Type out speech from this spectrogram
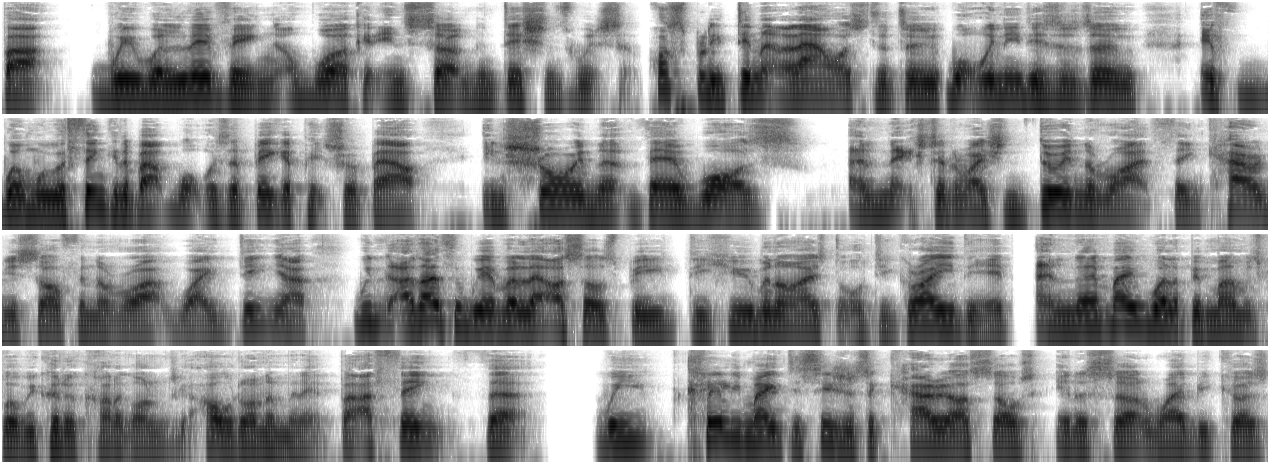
But we were living and working in certain conditions, which possibly didn't allow us to do what we needed to do. If when we were thinking about what was a bigger picture about ensuring that there was a next generation doing the right thing, carrying yourself in the right way. You we, I don't think we ever let ourselves be dehumanized or degraded. And there may well have been moments where we could have kind of gone, hold on a minute. But I think that we clearly made decisions to carry ourselves in a certain way because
